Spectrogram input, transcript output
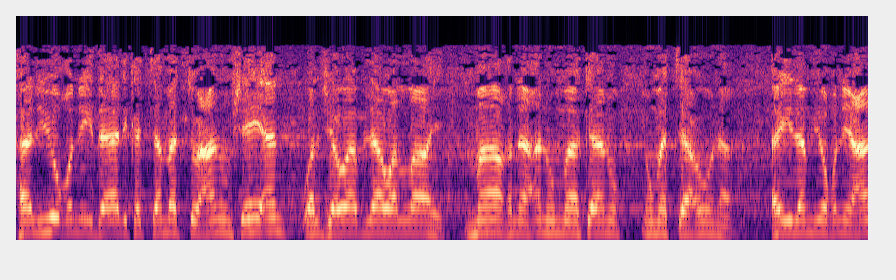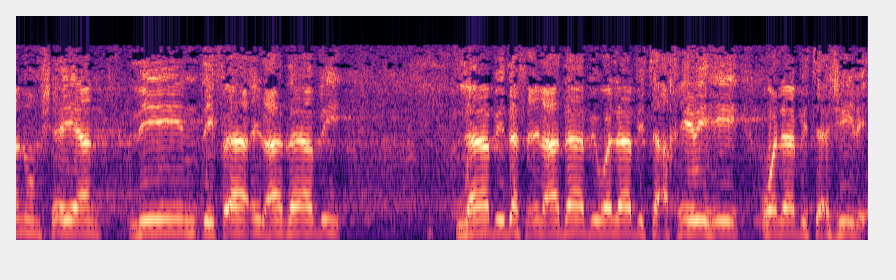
هل يغني ذلك التمتع عنهم شيئا؟ والجواب لا والله ما أغنى عنهم ما كانوا يمتعون. أي لم يغني عنهم شيئا لاندفاع العذاب لا بدفع العذاب ولا بتأخيره ولا بتأجيله.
